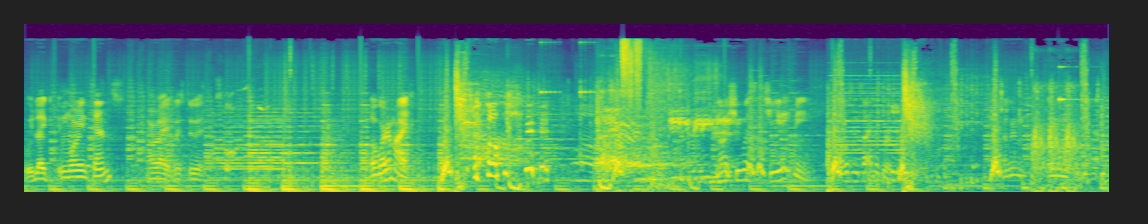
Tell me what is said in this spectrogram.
We like more intense? All right, let's do it. Oh, where am I? oh! No, she was. She ate me. I was inside of her.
